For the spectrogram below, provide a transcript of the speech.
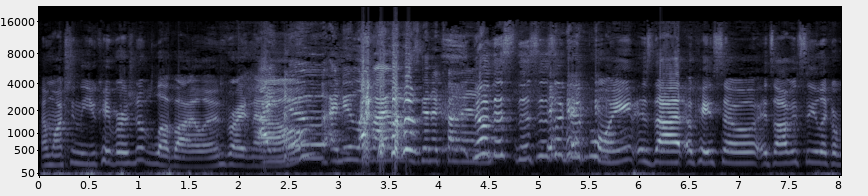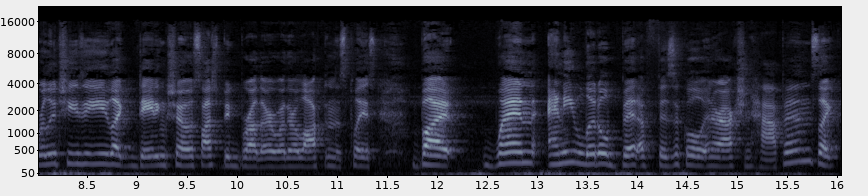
I'm watching the UK version of Love Island right now. I knew I knew Love Island was gonna come in. no, this this is a good point. Is that okay? So it's obviously like a really cheesy like dating show slash Big Brother where they're locked in this place. But when any little bit of physical interaction happens, like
